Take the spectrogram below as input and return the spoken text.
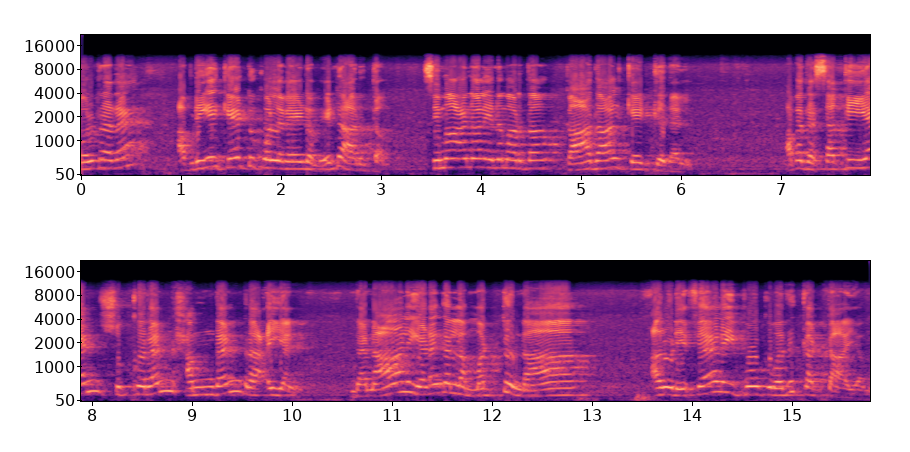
சொல்றத அப்படியே கேட்டுக்கொள்ள வேண்டும் என்று அர்த்தம். சிமானால் என்ன அர்த்தம்? காதால் கேட்குதல். அப்ப இந்த சக்கியன் சுக்கரன் ஹம்தன் ரயன் இந்த நாலு இடங்கள்ல மட்டும்தான் அதனுடைய வேலை போக்குவது கட்டாயம்.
